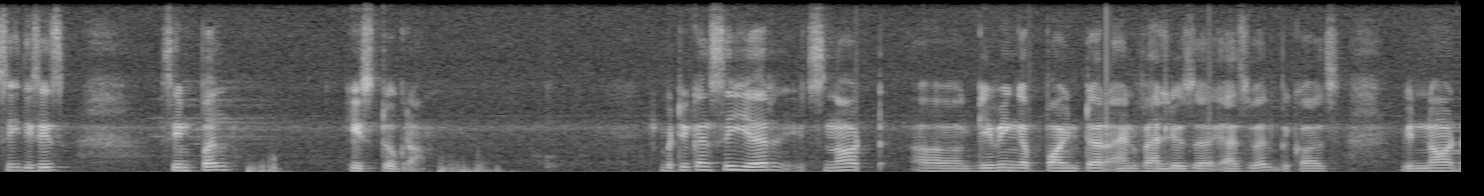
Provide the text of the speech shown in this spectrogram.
See this is simple histogram. But you can see here it's not uh, giving a pointer and values uh, as well because we not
